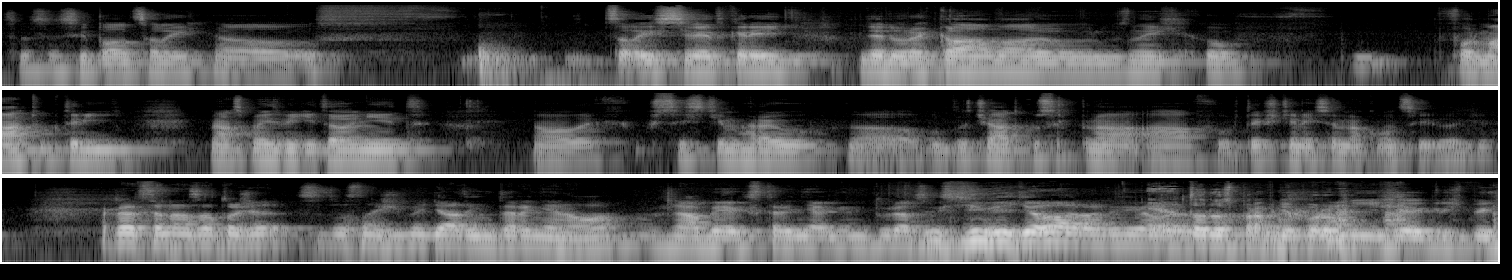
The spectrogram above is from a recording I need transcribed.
se sesypal celý, celý svět, který jde do reklam a do různých jako formátů, který nás mají zviditelnit. No, tak už si s tím hraju od začátku srpna a furt ještě nejsem na konci, takže Takhle cena za to, že se to snažíme dělat interně, no. Možná by externí agentura si s tím věděla rady. Ale... Je to dost pravděpodobný, že když bych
